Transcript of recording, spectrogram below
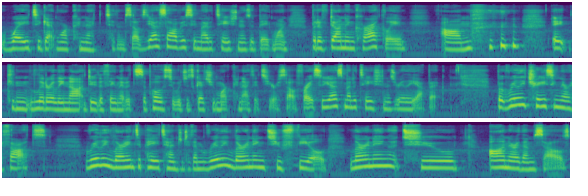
way to get more connected to themselves. Yes, obviously, meditation is a big one, but if done incorrectly, um, it can literally not do the thing that it's supposed to, which is get you more connected to yourself, right? So, yes, meditation is really epic, but really tracing their thoughts really learning to pay attention to them, really learning to feel, learning to honor themselves,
